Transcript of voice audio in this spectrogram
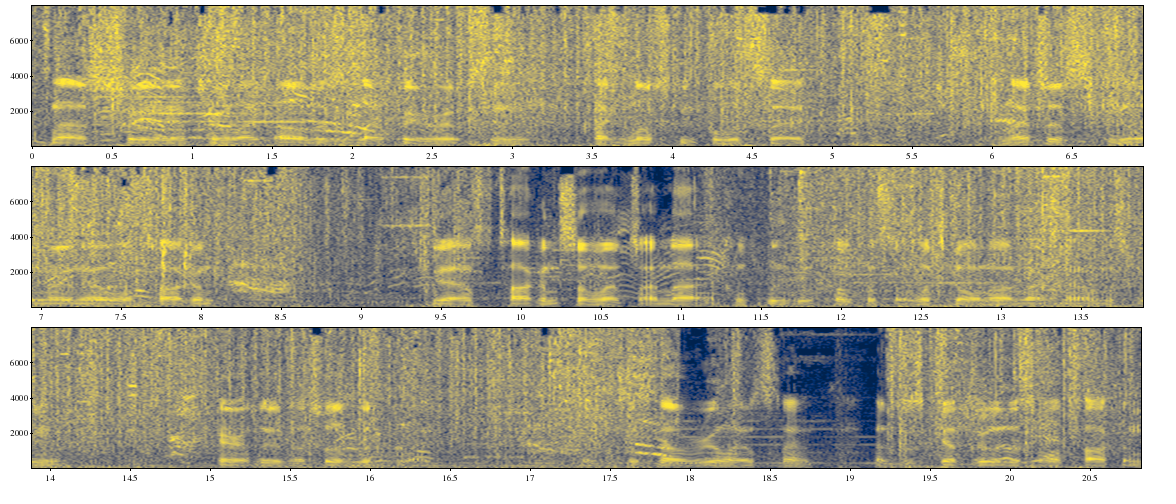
It's not a straight answer like, oh, this is my favorite scene, like most people would say. Am I just feeling right now while talking? Yeah, I'm talking so much, I'm not completely focused on what's going on right now in this game. Apparently, that's what it looked like. I just now realized that. I just kept doing this while talking.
